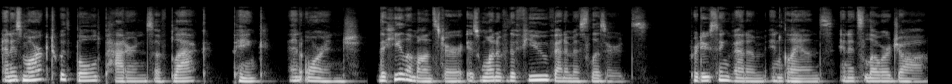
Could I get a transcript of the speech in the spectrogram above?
and is marked with bold patterns of black, pink, and orange. The Gila monster is one of the few venomous lizards, producing venom in glands in its lower jaw.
